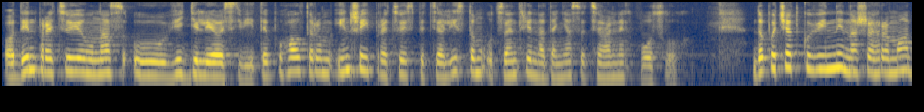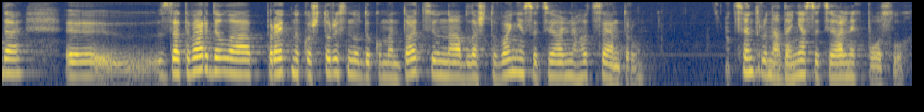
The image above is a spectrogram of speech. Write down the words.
Один працює у нас у відділі освіти бухгалтером, інший працює спеціалістом у центрі надання соціальних послуг. До початку війни наша громада е, затвердила проєктно-кошторисну документацію на облаштування соціального центру. Центру надання соціальних послуг.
